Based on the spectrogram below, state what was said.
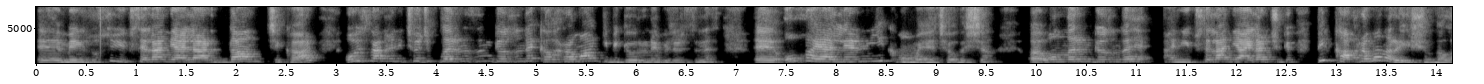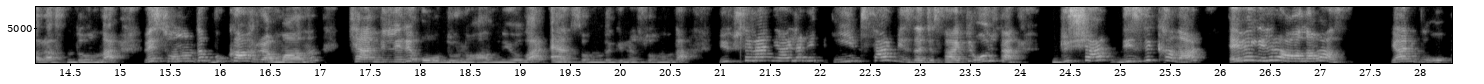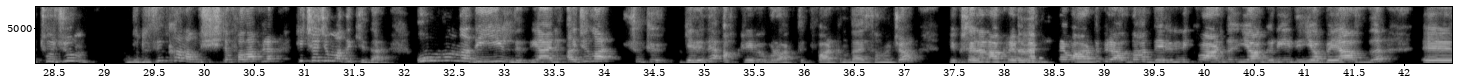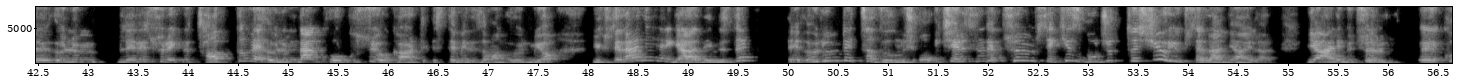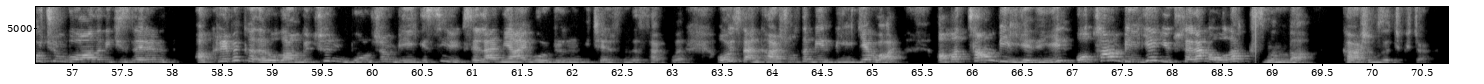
e, mevzusu yükselen yerlerden çıkar. O yüzden hani çocuklarınızın gözünde kahraman gibi görünebilirsiniz. E, o hayallerini yıkmamaya çalışın. E, onların gözünde hani yükselen yaylar çünkü bir kahraman arayışındalar aslında onlar ve sonunda bu kahramanın kendileri olduğunu anlıyorlar en sonunda günün sonunda. Yükselen yaylar hep iyimser mizaca sahiptir. O yüzden düşer, dizi kanar, eve gelir ağlamaz. Yani bu çocuğum bu dizin kanamış işte falan filan hiç acımadı ki der. Umurunda değildir. Yani acılar çünkü geride akrebi bıraktık farkındaysan hocam. Yükselen akreplerde ne vardı? Biraz daha derinlik vardı. Ya griydi ya beyazdı. Ee, ölümleri sürekli tattı ve ölümden korkusu yok artık. İstemediği zaman ölmüyor. Yükselen yere geldiğimizde e, ölüm de tadılmış. O içerisinde tüm 8 burcu taşıyor yükselen yaylar. Yani bütün Evet. e, koçun, boğanın, ikizlerin, akrebe kadar olan bütün burcun bilgisi yükselen yay burcunun içerisinde saklı. O yüzden karşımızda bir bilge var ama tam bilge değil. O tam bilge yükselen oğlak kısmında karşımıza çıkacak.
